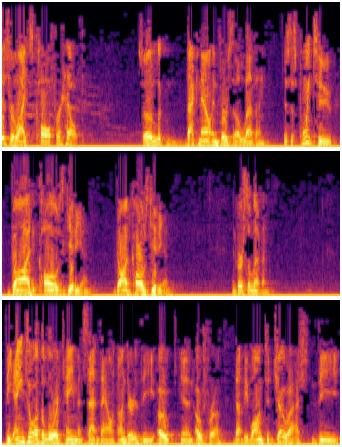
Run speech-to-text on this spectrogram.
Israelites' call for help. So look back now in verse 11. This is point two God calls Gideon. God calls Gideon. In verse 11 the angel of the Lord came and sat down under the oak in Ophrah that belonged to Joash the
